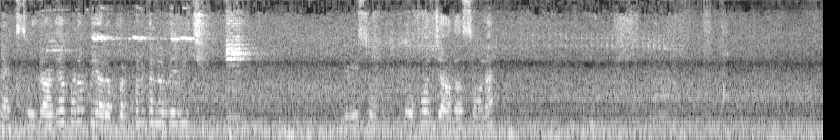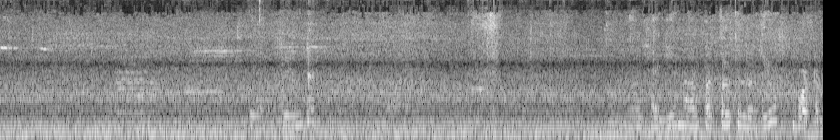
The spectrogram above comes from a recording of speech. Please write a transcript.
ਨੈਕਸਟ ਸੂਟ ਆ ਗਿਆ ਬੜਾ ਪਿਆਰਾ ਪਰਪਲ ਕਲਰ ਦੇ ਵਿੱਚ। ਇਹ ਵੀ ਸੂਟ ਬਹੁਤ ਜ਼ਿਆਦਾ ਸੋਹਣਾ। ਹੈਗੀ ਨਾਲ ਪਰਪਲ ਕਲਰ ਦੀ ਬਾਟਮ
